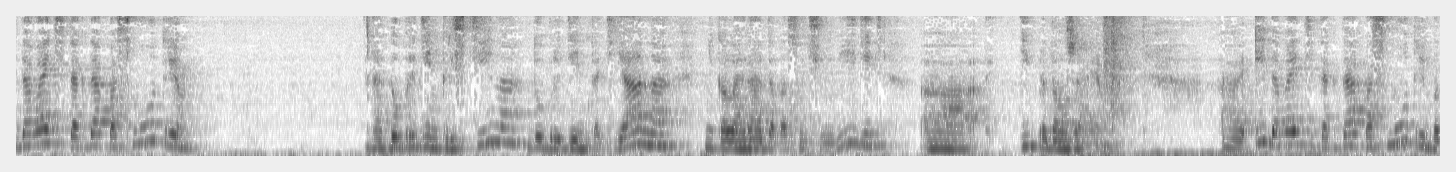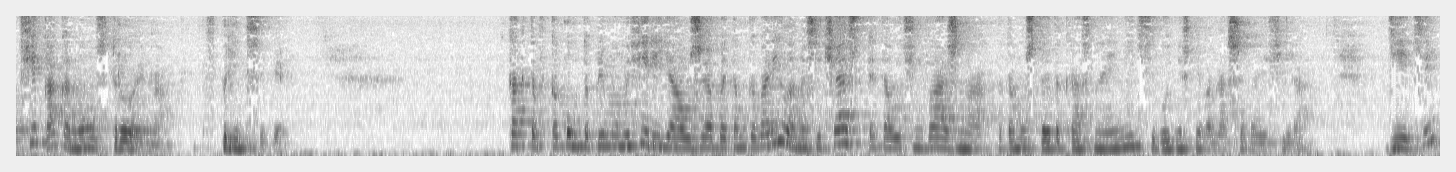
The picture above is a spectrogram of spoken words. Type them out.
давайте тогда посмотрим. Добрый день, Кристина. Добрый день, Татьяна. Николай, рада вас очень видеть. А, и продолжаем. А, и давайте тогда посмотрим вообще, как оно устроено. в принципе. Как-то в каком-то прямом эфире я уже об этом говорила, но сейчас это очень важно, потому что это красная нить сегодняшнего нашего эфира. Дети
